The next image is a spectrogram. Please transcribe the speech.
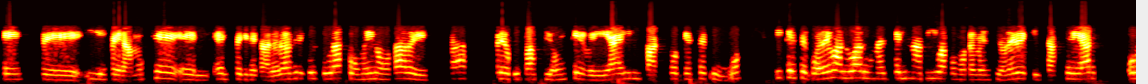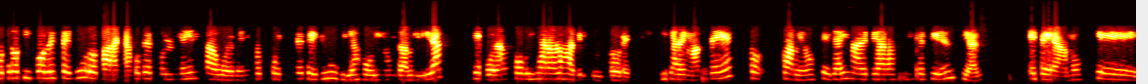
Este, y esperamos que el, el secretario de Agricultura tome nota de esta preocupación, que vea el impacto que se tuvo y que se puede evaluar una alternativa, como te mencioné, de quizás crear otro tipo de seguro para casos de tormenta o eventos fuertes de lluvias o inundabilidad que puedan cobijar a los agricultores. Y además de esto, sabemos que ya hay una declaración presidencial, esperamos que,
